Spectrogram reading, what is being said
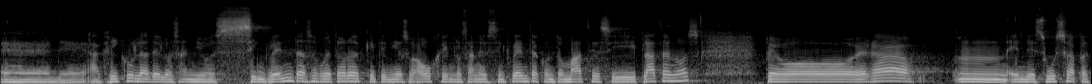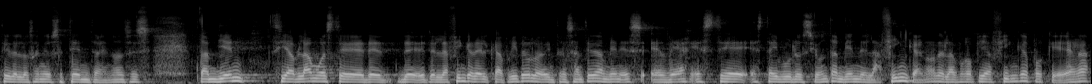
eh, de agrícola de los años 50, sobre todo, que tenía su auge en los años 50 con tomates y plátanos, pero era mm, en desuso a partir de los años 70. Entonces, también si hablamos de, de, la finca del Cabrito, lo interesante también es eh, ver este, esta evolución también de la finca, ¿no? de la propia finca, porque era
